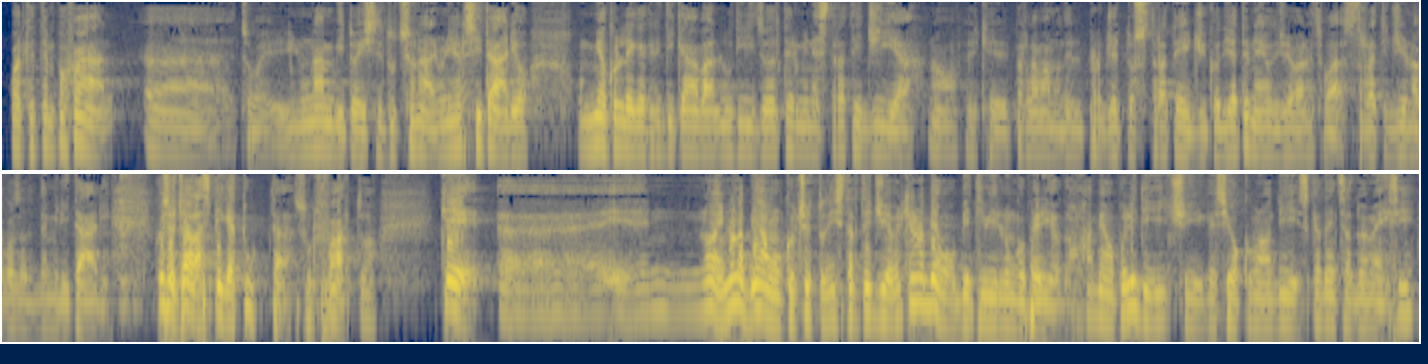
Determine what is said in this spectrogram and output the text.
qualche tempo fa eh, insomma, in un ambito istituzionale, universitario, un mio collega criticava l'utilizzo del termine strategia, no? perché parlavamo del progetto strategico di Ateneo, diceva insomma, strategia è una cosa da militari. Questo già la spiega tutta sul fatto che eh, noi non abbiamo un concetto di strategia perché non abbiamo obiettivi di lungo periodo, abbiamo politici che si occupano di scadenza a due mesi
